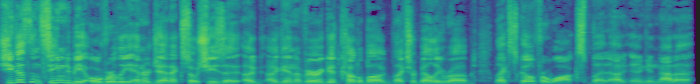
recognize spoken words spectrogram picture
She doesn't seem to be overly energetic, so she's a, a, again a very good cuddle bug. Likes her belly rubbed. Likes to go for walks, but uh, again, not a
